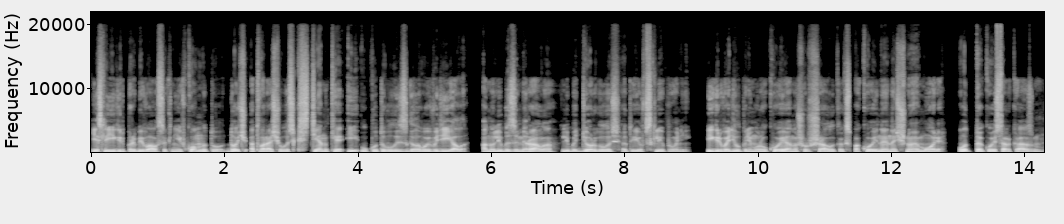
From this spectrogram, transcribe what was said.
Если Игорь пробивался к ней в комнату, дочь отворачивалась к стенке и укутывалась с головой в одеяло. Оно либо замирало, либо дергалось от ее всхлипываний. Игорь водил по нему рукой, и оно шуршало, как спокойное ночное море. «Вот такой сарказм»,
